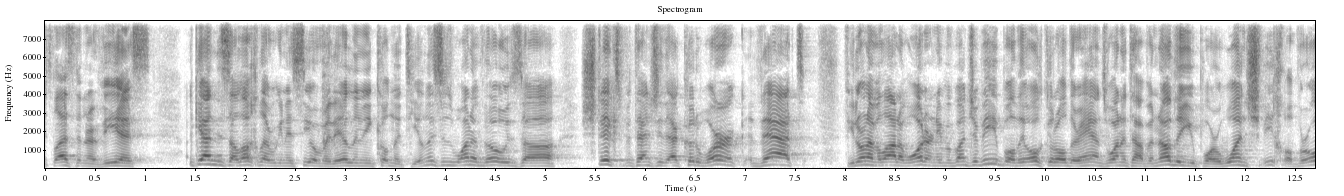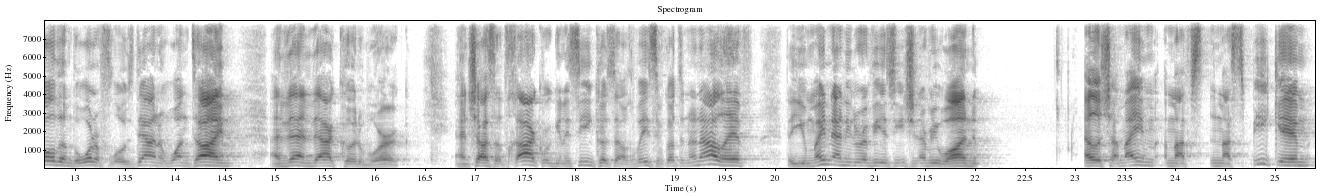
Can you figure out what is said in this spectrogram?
it's less than ravias, Again, this halach that we're going to see over there, and this is one of those uh, shticks potentially that could work. That if you don't have a lot of water and you have a bunch of people, they all could hold their hands one on top another. You pour one shvich over all of them, the water flows down in one time, and then that could work. And Shasat Chak, we're going to see in Kosam Beis of Kotan Aleph that you might not need a revius each and every one. El Shamayim Maspikim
